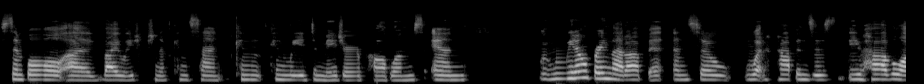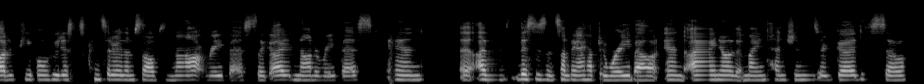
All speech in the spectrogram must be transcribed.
simple uh, violation of consent can can lead to major problems and we don't bring that up and so what happens is you have a lot of people who just consider themselves not rapists like i'm not a rapist and uh, I, this isn't something i have to worry about and i know that my intentions are good so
